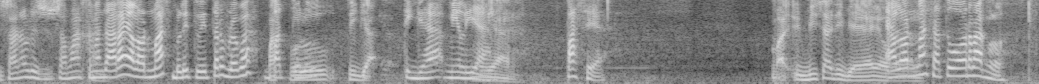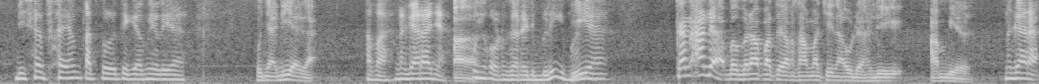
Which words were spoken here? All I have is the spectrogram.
sana udah susah makan. Sementara Elon Musk beli Twitter berapa? 43 43 miliar. miliar. Pas ya? Bisa dibiayai oleh Elon Musk satu orang loh. Bisa bayar 43 miliar. punya dia gak? Apa? Negaranya? Ah. oh ya kalau negara dibeli gimana? Iya. Kan ada beberapa tuh yang sama Cina udah diambil. Negara.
